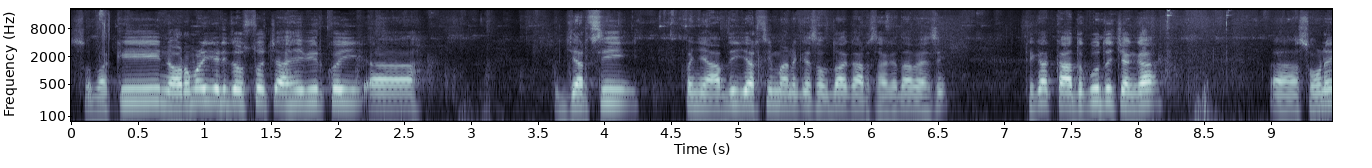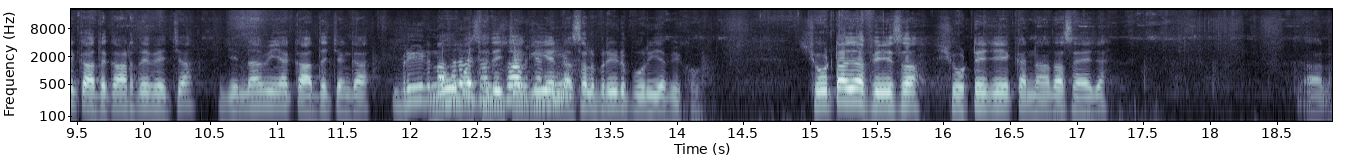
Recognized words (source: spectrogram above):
ਸੋ ਬਾਕੀ ਨਾਰਮਲੀ ਜਿਹੜੀ ਦੋਸਤੋ ਚਾਹੇ ਵੀਰ ਕੋਈ ਜਰਸੀ ਪੰਜਾਬ ਦੀ ਜਰਸੀ ਮੰਨ ਕੇ ਸੌਦਾ ਕਰ ਸਕਦਾ ਵੈਸੇ। ਠੀਕ ਆ ਕੱਦ ਕੁੱਦ ਚੰਗਾ। ਸੋਹਣੇ ਕੱਦ ਕਾਠ ਦੇ ਵਿੱਚ ਆ ਜਿੰਨਾ ਵੀ ਆ ਕੱਦ ਚੰਗਾ। ਮੂੰਹ ਨਸਲ ਮੱਥੇ ਦੀ ਚੰਗੀ ਹੈ। ਨਸਲ ਬਰੀਡ ਪੂਰੀ ਆ ਵੇਖੋ। ਛੋਟਾ ਜਿਹਾ ਫੇਸ ਆ ਛੋਟੇ ਜਿਹੇ ਕੰਨਾਂ ਦਾ ਸਾਈਜ਼ ਆ। ਆ ਲਓ।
